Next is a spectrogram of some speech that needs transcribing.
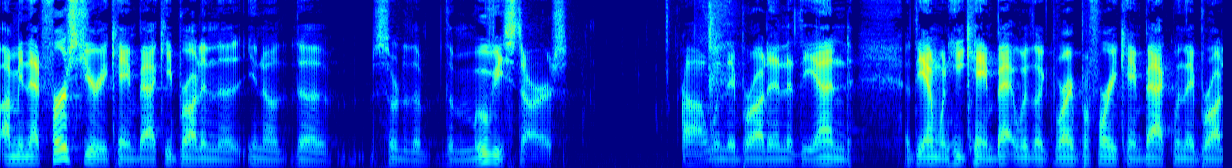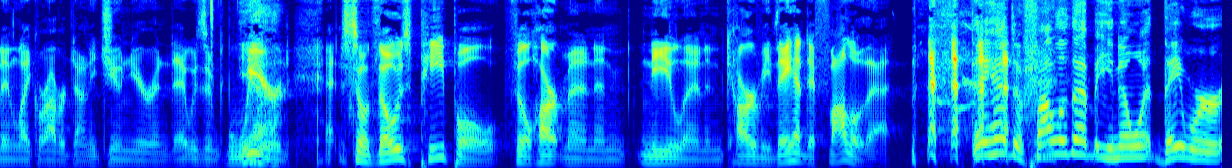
I mean, that first year he came back, he brought in the you know the sort of the the movie stars uh, when they brought in at the end. At the end, when he came back, with like right before he came back, when they brought in like Robert Downey Jr. and it was weird. And So those people, Phil Hartman and Nealon and Carvey, they had to follow that. they had to follow that, but you know what? They were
